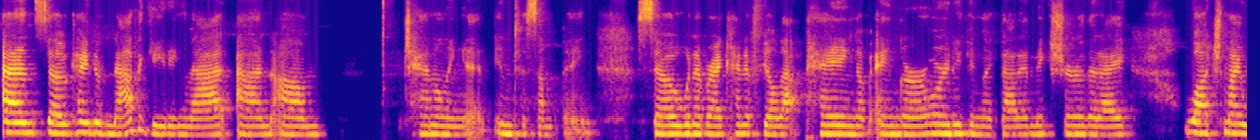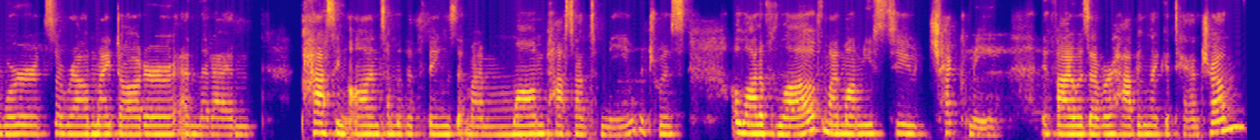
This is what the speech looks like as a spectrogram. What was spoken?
and so kind of navigating that and um channeling it into something. So whenever i kind of feel that pang of anger or anything like that i make sure that i watch my words around my daughter and that i'm passing on some of the things that my mom passed on to me, which was a lot of love. My mom used to check me if I was ever having like a tantrum.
